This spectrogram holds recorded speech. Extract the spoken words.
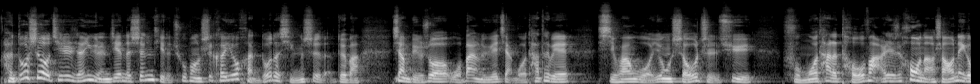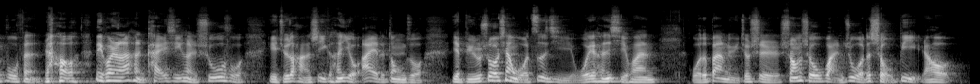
很多时候，其实人与人之间的身体的触碰是可以有很多的形式的，对吧？像比如说，我伴侣也讲过，他特别喜欢我用手指去抚摸他的头发，而且是后脑勺那个部分，然后那块让他很开心、很舒服，也觉得好像是一个很有爱的动作。也比如说，像我自己，我也很喜欢我的伴侣，就是双手挽住我的手臂，然后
